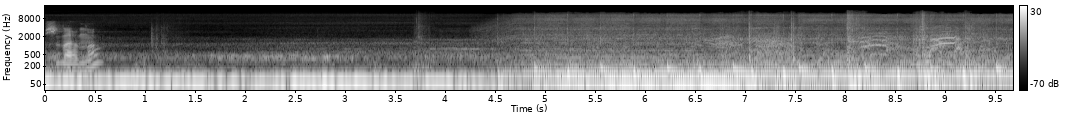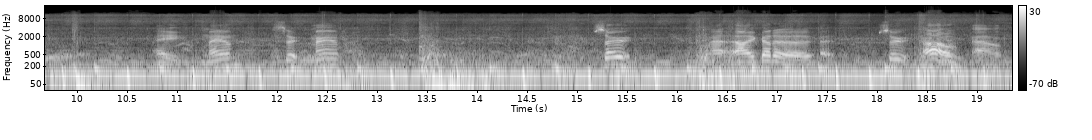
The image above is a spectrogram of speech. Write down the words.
Slow mo. Hey, ma'am, sir, ma'am, sir, I, I gotta... Uh, sir... Oh, ow.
